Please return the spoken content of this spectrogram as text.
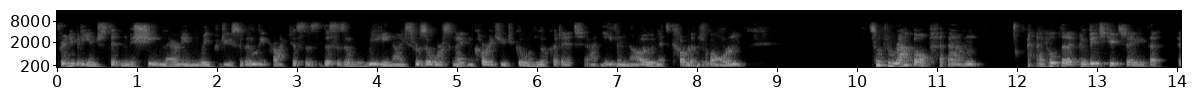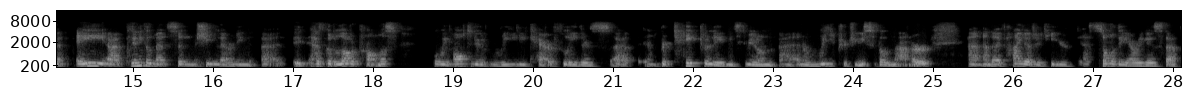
for anybody interested in machine learning and reproducibility practices, this is a really nice resource and I'd encourage you to go and look at it uh, even now in its current form. So to wrap up, um, I hope that I've convinced you today that uh, a uh, clinical medicine machine learning uh, has got a lot of promise, but we ought to do it really carefully. There's uh, and particularly it needs to be done uh, in a reproducible manner. and I've highlighted here uh, some of the areas that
